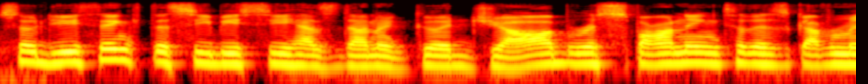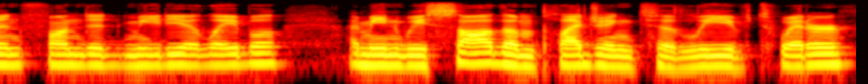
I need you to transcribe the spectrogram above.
So, do you think the CBC has done a good job responding to this government funded media label? I mean, we saw them pledging to leave Twitter.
